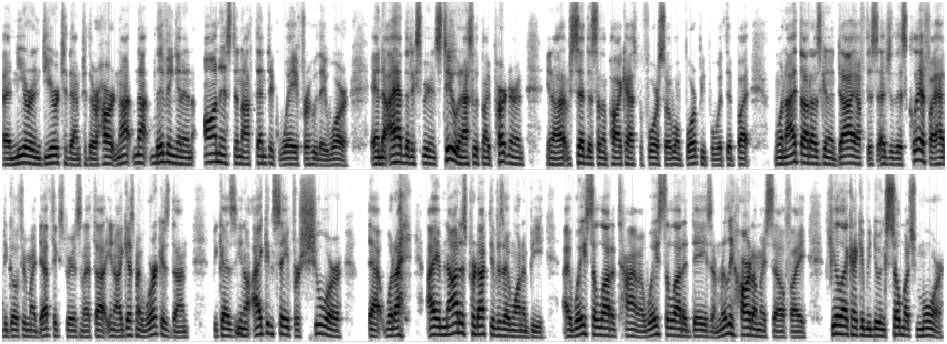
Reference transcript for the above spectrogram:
uh, near and dear to them to their heart not not living in an honest and authentic way for who they were. And i had that experience too and i was with my partner. And you know i've said this on the podcast before so i won't bore people with it but when i thought i was going to die off this edge of this cliff i had to go through my death experience. And i thought you know i guess my work is done because you know i can say for sure that what I I am not as productive as I want to be. I waste a lot of time. I waste a lot of days. I'm really hard on myself. I feel like I could be doing so much more.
